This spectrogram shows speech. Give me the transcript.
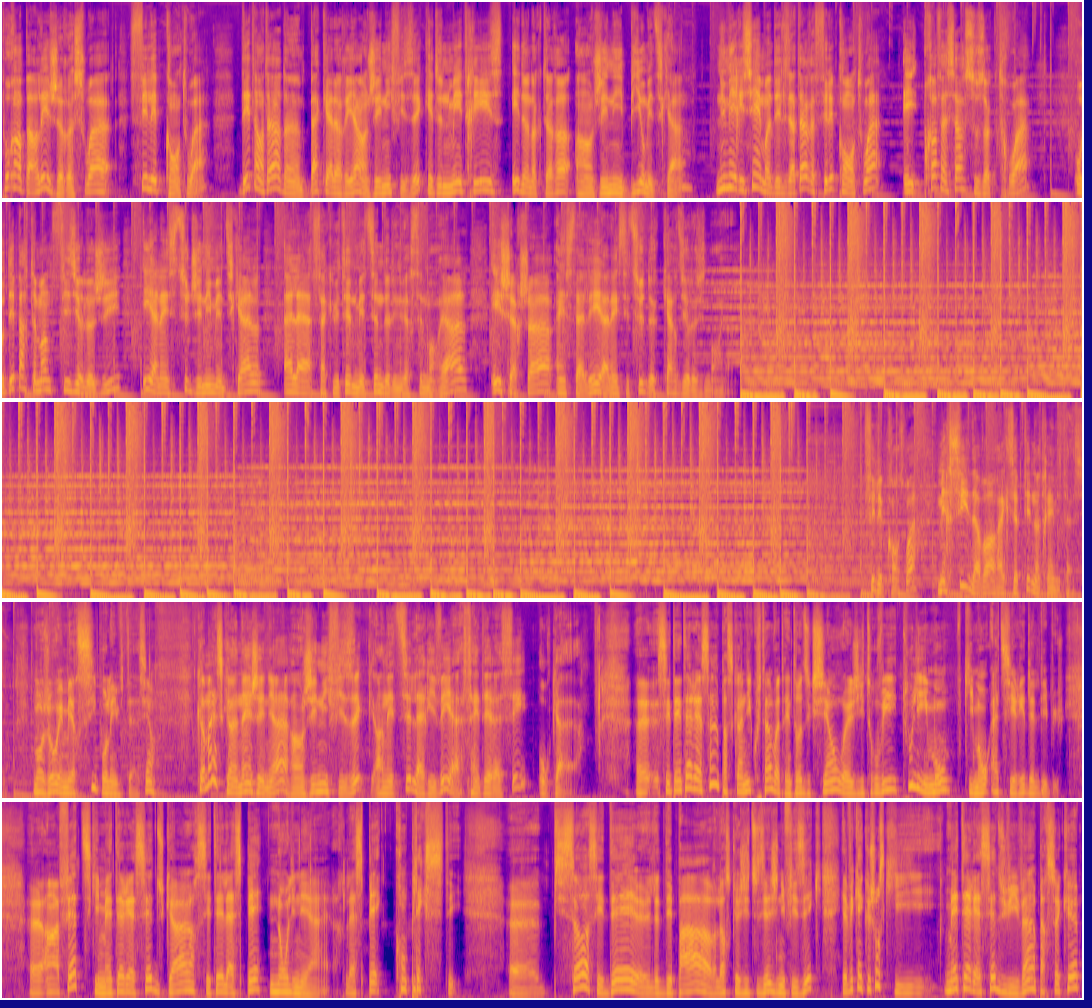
Pour en parler, je reçois Philippe Comtois, détenteur d'un baccalauréat en génie physique et d'une maîtrise et d'un doctorat en génie biomédical. Numéricien et modélisateur Philippe Comtois est professeur sous octroi au département de physiologie et à l'Institut de génie médical à la Faculté de médecine de l'Université de Montréal et chercheur installé à l'Institut de cardiologie de Montréal. Philippe Comtois, merci d'avoir accepté notre invitation. Bonjour et merci pour l'invitation. Comment est-ce qu'un ingénieur en génie physique en est-il arrivé à s'intéresser au cœur? Euh, c'est intéressant parce qu'en écoutant votre introduction, euh, j'ai tous les mots qui m'ont attiré dès le début. Euh, en fait, ce qui m'intéressait du cœur, c'était l'aspect non linéaire, l'aspect complexité. Euh, Puis ça, c'est dès le départ, lorsque j'étudiais le génie physique, il y avait quelque chose qui m'intéressait du vivant parce que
